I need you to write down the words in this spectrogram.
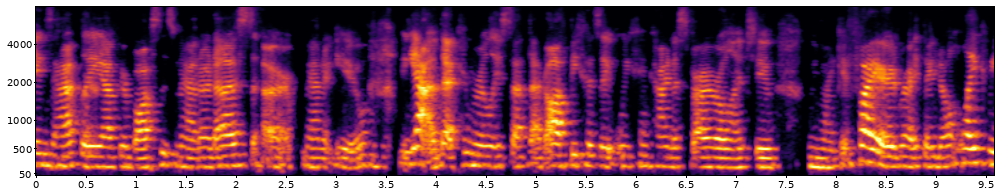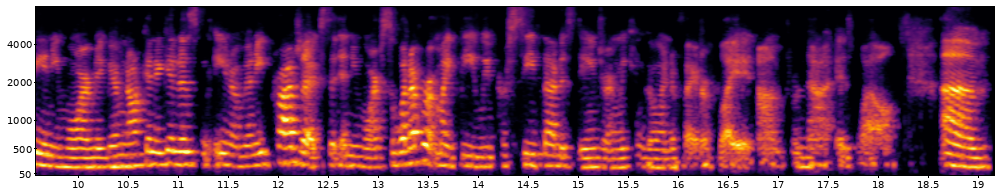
Exactly. Yeah, if your boss is mad at us or mad at you, mm-hmm. yeah, that can really set that off because it, we can kind of spiral into we might get fired, right? They don't like me anymore. Maybe I'm not going to get as you know many projects anymore. So whatever it might be, we perceive that as danger, and we can go into fight or flight um, from that as well. Um,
